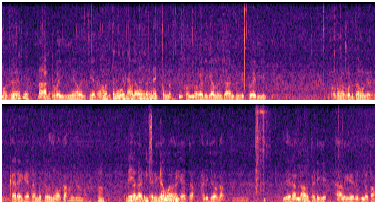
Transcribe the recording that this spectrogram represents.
നമുക്ക്? ഡാർട്ട് പയ്യനെ വലിച്ചു കയറ്റാൻ പറ്റും. പോയിട്ടില്ല അവിടെ തന്നെ അടിക്കാനുള്ളൊരു ചാൻസ് കിട്ടുമായിരിക്കും. ഒരെണ്ണം കൊടുത്ത് നമുക്ക് കരയെ കയറ്റാൻ പറ്റുമെന്ന് നോക്കാം. എന്നാലും അടിച്ചടിക്കാൻ പോകാതെ കയറ്റാം. അടിച്ചു നോക്കാം. ഇത് രണ്ടാമത്തെ അടിക്ക് ആൾ കയറിയിട്ടുണ്ട് കേട്ടോ.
